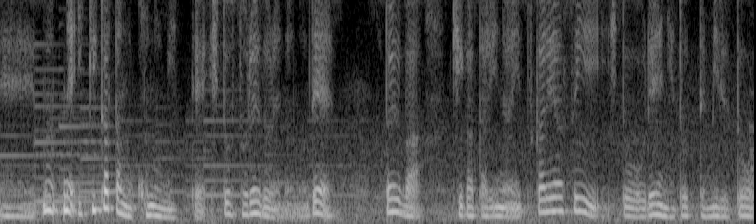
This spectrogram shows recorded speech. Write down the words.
えーまあね、生き方の好みって人それぞれなので例えば気が足りない疲れやすい人を例にとってみると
